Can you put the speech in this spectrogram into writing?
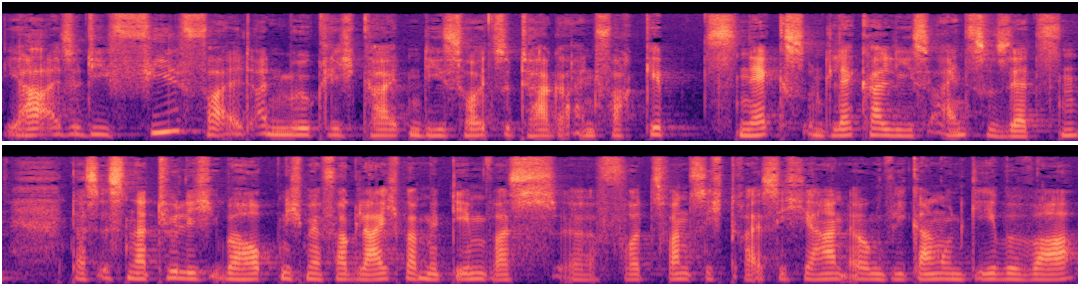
Ja, also die Vielfalt an Möglichkeiten, die es heutzutage einfach gibt, Snacks und Leckerlis einzusetzen, das ist natürlich überhaupt nicht mehr vergleichbar mit dem, was äh, vor 20, 30 Jahren irgendwie gang und gäbe war.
